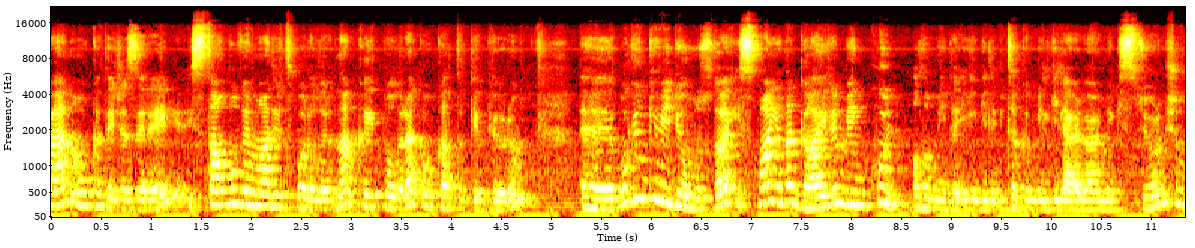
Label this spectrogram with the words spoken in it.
ben avukat Ece Zerey. İstanbul ve Madrid barolarına kayıtlı olarak avukatlık yapıyorum. Ee, bugünkü videomuzda İspanya'da gayrimenkul alımıyla ilgili bir takım bilgiler vermek istiyorum. Şimdi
